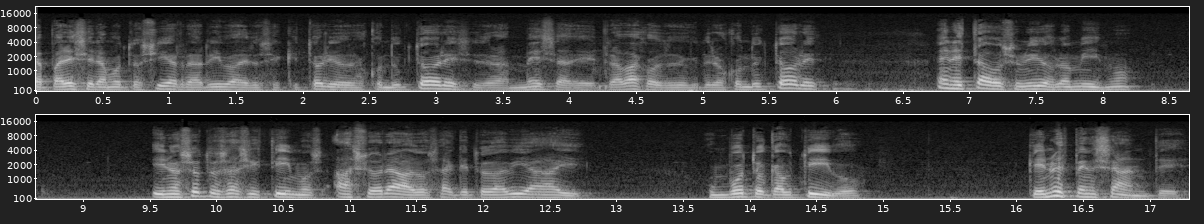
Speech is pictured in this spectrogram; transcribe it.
aparece la motosierra arriba de los escritorios de los conductores, de las mesas de trabajo de, los conductores. En Estados Unidos lo mismo. Y nosotros asistimos azorados a que todavía hay un voto cautivo que no es pensante,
